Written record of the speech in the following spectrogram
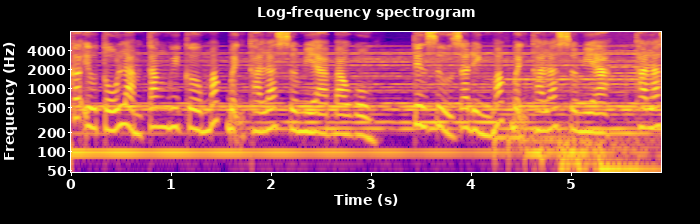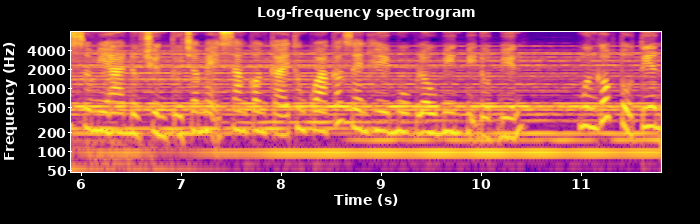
Các yếu tố làm tăng nguy cơ mắc bệnh thalassemia bao gồm Tiền sử gia đình mắc bệnh thalassemia, thalassemia được truyền từ cha mẹ sang con cái thông qua các gen hemoglobin bị đột biến. Nguồn gốc tổ tiên,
